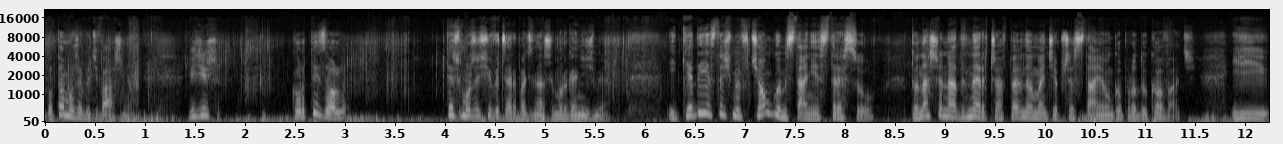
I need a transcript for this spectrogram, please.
bo to może być ważne. Widzisz, kortyzol też może się wyczerpać w naszym organizmie. I kiedy jesteśmy w ciągłym stanie stresu, to nasze nadnercza w pewnym momencie przestają go produkować. I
